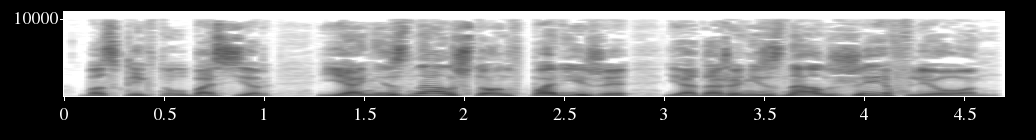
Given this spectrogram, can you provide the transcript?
— воскликнул Басир. «Я не знал, что он в Париже. Я даже не знал, жив ли он».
